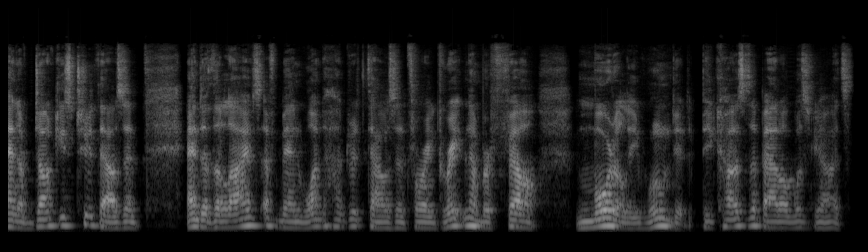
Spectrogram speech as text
and of donkeys, 2,000, and of the lives of men, 100,000, for a great number fell mortally wounded because the battle was God's.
